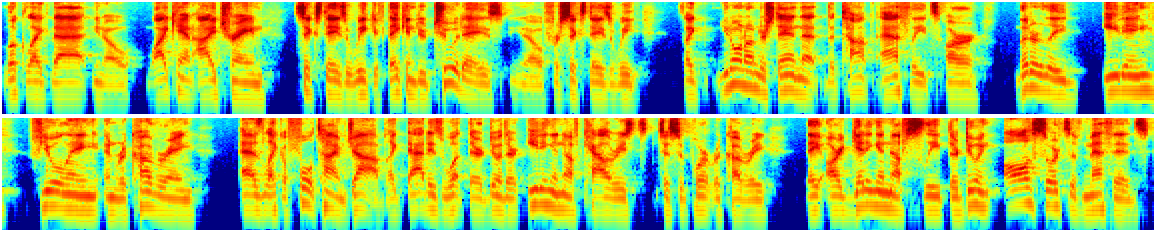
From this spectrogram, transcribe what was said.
look like that? You know, why can't I train six days a week if they can do two a days, you know, for six days a week? It's like you don't understand that the top athletes are literally eating, fueling, and recovering as like a full-time job. Like that is what they're doing. They're eating enough calories to support recovery. They are getting enough sleep. They're doing all sorts of methods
